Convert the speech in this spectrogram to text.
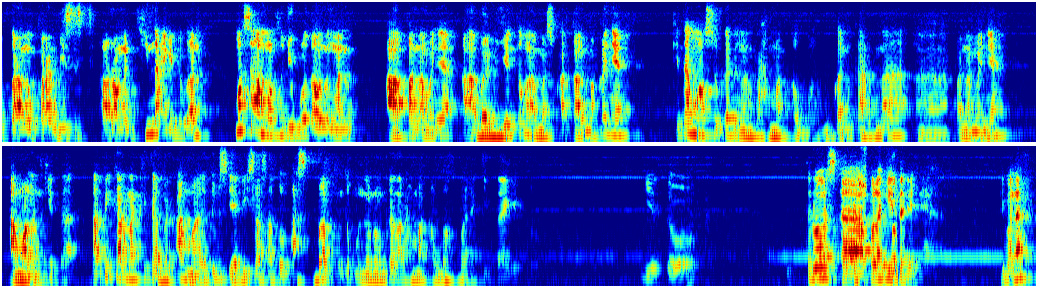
ukuran-ukuran bisnis orang Cina gitu kan masa amal 70 tahun dengan apa namanya keabadian itu nggak masuk akal makanya kita masuk surga dengan rahmat Allah bukan karena uh, apa namanya amalan kita. Tapi karena kita beramal itu bisa jadi salah satu asbab untuk menurunkan rahmat Allah kepada kita gitu. Gitu. Terus uh, apa lagi tadi? Gimana?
